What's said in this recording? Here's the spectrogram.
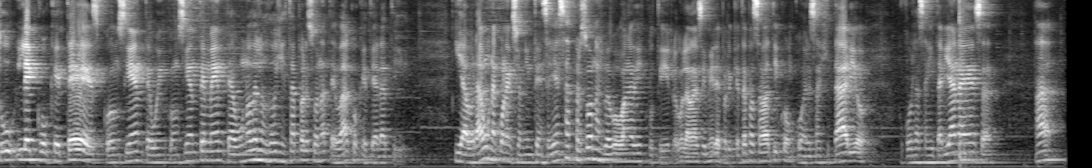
Tú le coquetees consciente o inconscientemente a uno de los dos y esta persona te va a coquetear a ti. Y habrá una conexión intensa y esas personas luego van a discutir, luego le van a decir, mire, pero ¿qué te pasaba a ti con, con el Sagitario o con la Sagitariana esa? Ah,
